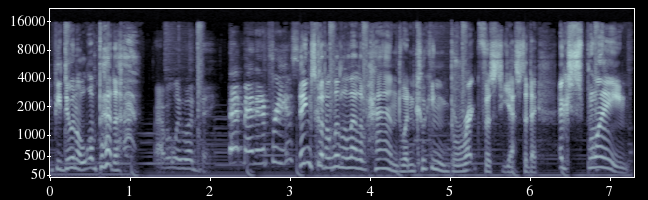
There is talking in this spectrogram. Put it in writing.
he'd be doing a lot better. Probably would be. Batman in a Prius. Things got a little out of hand when cooking breakfast yesterday. Explain.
